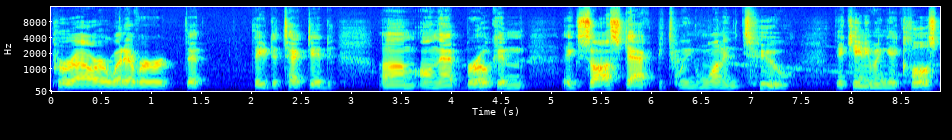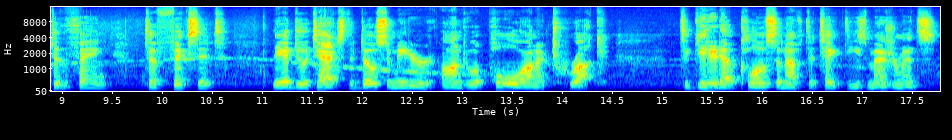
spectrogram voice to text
per hour, whatever, that they detected um, on that broken exhaust stack between 1 and 2. They can't even get close to the thing to fix it. They had to attach the dosimeter onto a pole on a truck to get it up close enough to take these measurements.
